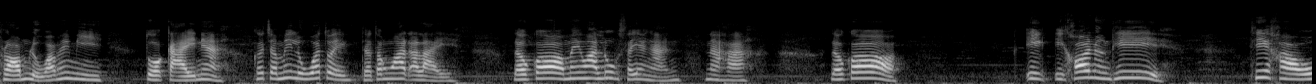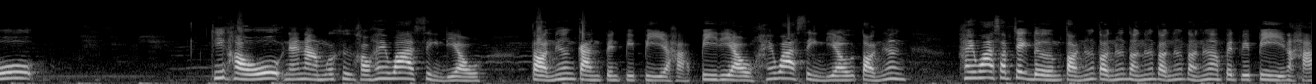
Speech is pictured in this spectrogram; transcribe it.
พร้อมหรือว่าไม่มีตัวไกด์เนี่ย ก็จะไม่รู้ว่าตัวเองจะต้องวาดอะไร แล้วก็ไม่วาดรูปซะอย่างนั้นนะคะ แล้วก็อีกอีกข้อหนึ่งที่ที่เขาที่เขาแนะนำก็คือเขาให้วาดสิ่งเดียวต่อเนื่องกันเป็นปีๆอะค่ะ ปีเดียวให้วาดสิ่งเดียวต่อเนื่องให้วาด subject เดิมต่อเนื่องต่อเนื่องต่อเนื่องต่อเนื่องต่อเนื่องเป็นปีๆนะคะ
